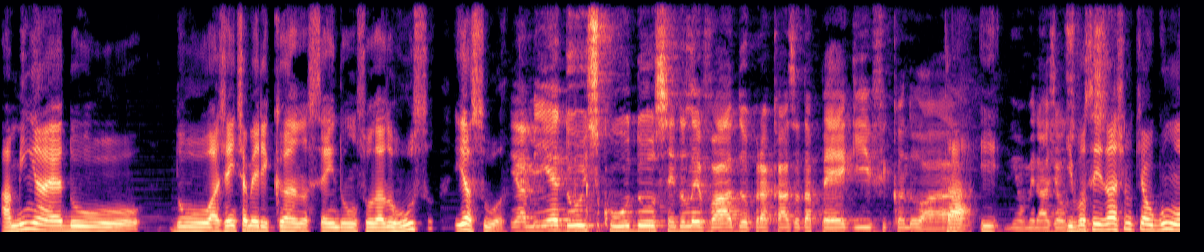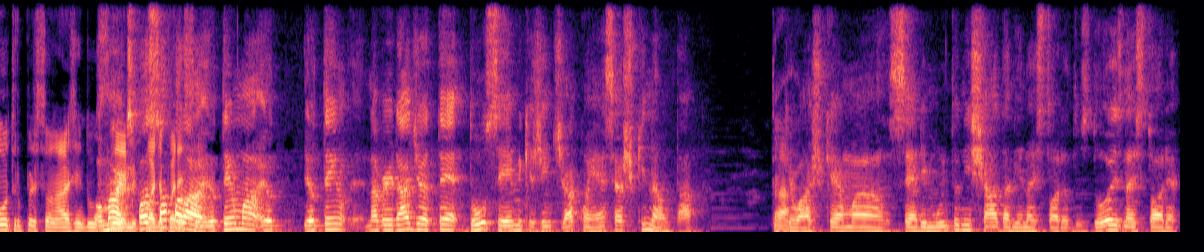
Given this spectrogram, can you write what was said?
A minha é do do agente americano sendo um soldado russo e a sua? E a minha é do escudo sendo levado para casa da Peg e ficando lá tá, e, em homenagem aos E dois. vocês acham que algum outro personagem do Ô, CM Marcos, posso pode só aparecer? falar, eu tenho uma eu, eu tenho, na verdade, até do CM que a gente já conhece, acho que não, tá? tá? Porque eu acho que é uma série muito nichada ali na história dos dois, na história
